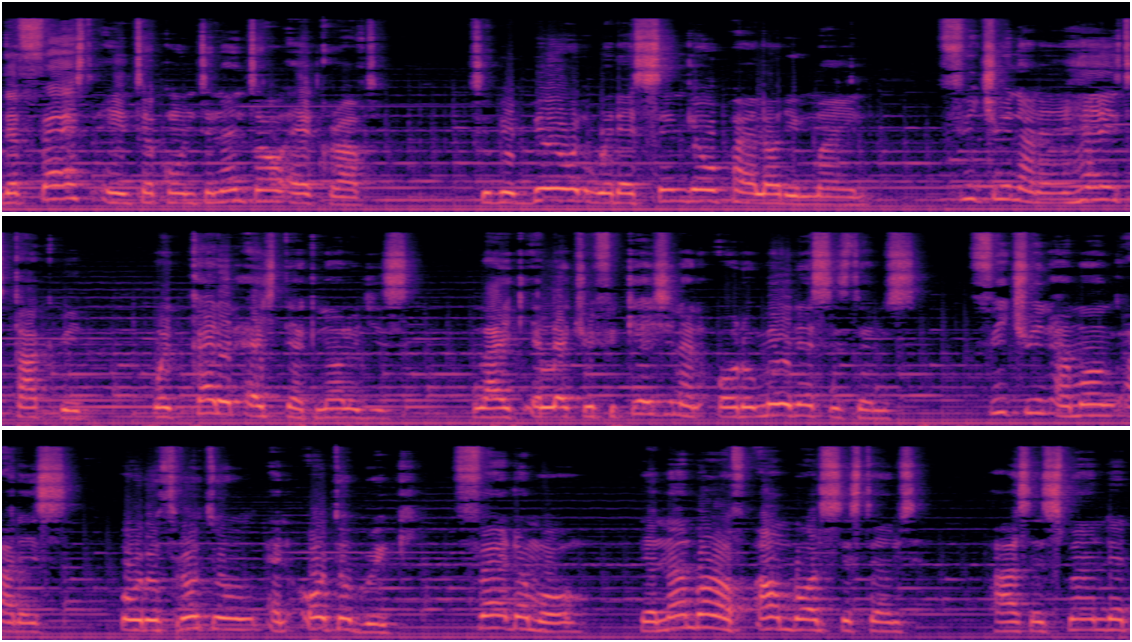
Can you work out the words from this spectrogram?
The first intercontinental aircraft to be built with a single pilot in mind, featuring an enhanced cockpit with cutting-edge technologies like electrification and automated systems, featuring among others auto throttle and auto brake. Furthermore, the number of onboard systems has expanded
